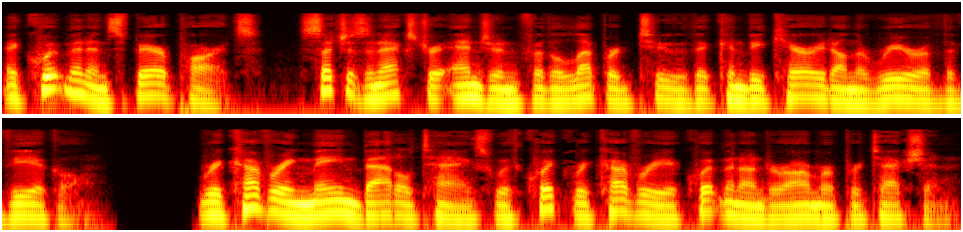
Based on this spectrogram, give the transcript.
equipment, and spare parts, such as an extra engine for the Leopard 2 that can be carried on the rear of the vehicle. Recovering main battle tanks with quick recovery equipment under armor protection,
